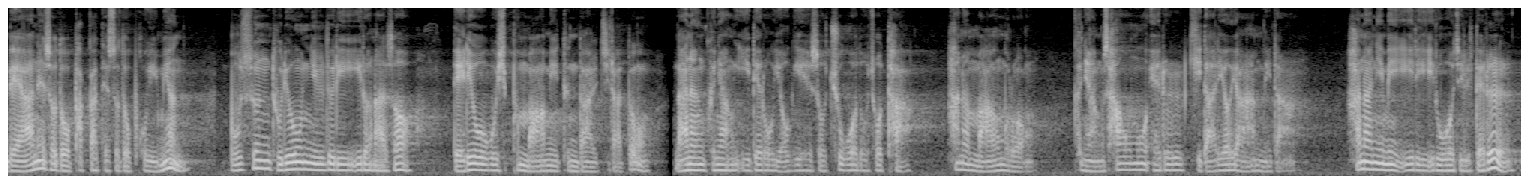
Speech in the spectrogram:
내 안에서도 바깥에서도 보이면 무슨 두려운 일들이 일어나서 내려오고 싶은 마음이 든다 할지라도 나는 그냥 이대로 여기에서 죽어도 좋다 하는 마음으로 그냥 사우무 애를 기다려야 합니다. 하나님이 일이 이루어질 때를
